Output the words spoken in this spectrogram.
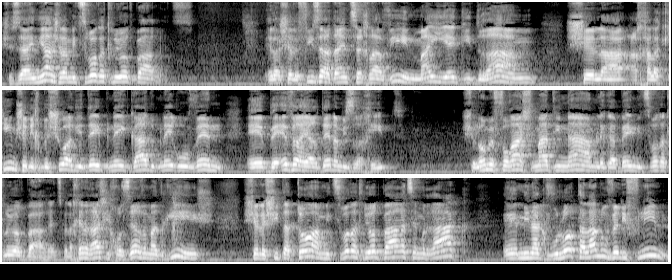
שזה העניין של המצוות התלויות בארץ. אלא שלפי זה עדיין צריך להבין מה יהיה גדרם של החלקים שנכבשו על ידי בני גד ובני ראובן אה, בעבר הירדן המזרחית, שלא מפורש מה דינם לגבי מצוות התלויות בארץ, ולכן רש"י חוזר ומדגיש שלשיטתו המצוות התלויות בארץ הן רק מן הגבולות הללו ולפנים,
